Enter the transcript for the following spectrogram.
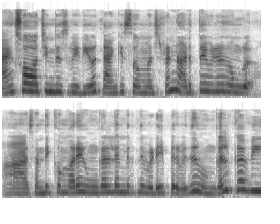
தேங்க்ஸ் ஃபார் வாட்சிங் this video thank you so much friend அடுத்த வீடியோ உங்கள் சந்திக்கும் வரை உங்களிடமிருந்து விடைபெறுவது உங்கள் கவி.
